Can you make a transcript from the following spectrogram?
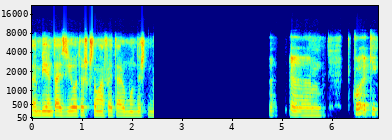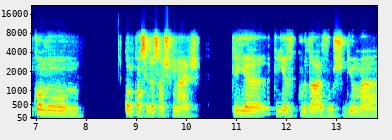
ambientais e outras que estão a afetar o mundo neste momento. Um, aqui como, como considerações finais, queria, queria recordar-vos de uma,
